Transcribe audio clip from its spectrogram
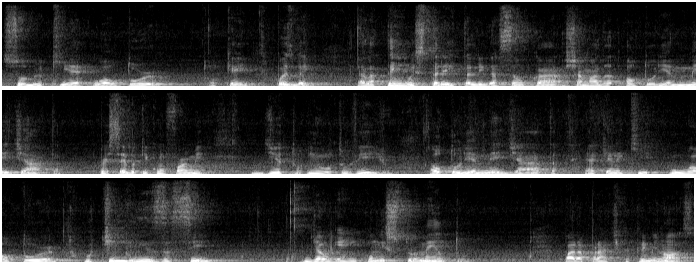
sobre o que é o autor, ok? Pois bem, ela tem uma estreita ligação com a chamada autoria mediata. Perceba que, conforme dito em outro vídeo, a autoria mediata é aquela em que o autor utiliza-se de alguém como instrumento para a prática criminosa.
